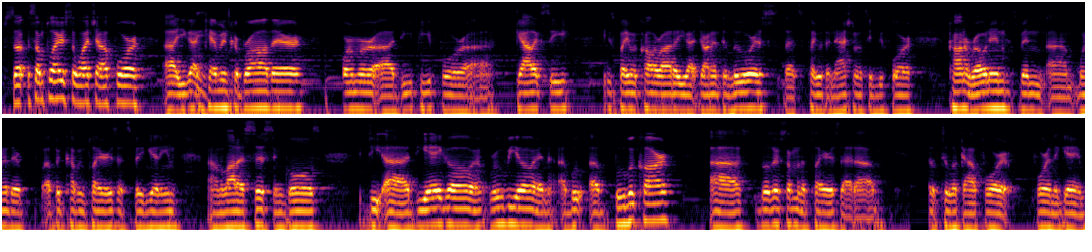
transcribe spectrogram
so, some players to watch out for. Uh, you got Kevin Cabral there, former uh, DP for uh, Galaxy. He's playing with Colorado. You got Jonathan Lewis, that's played with the national team before. Connor Ronan has been um, one of their up and coming players that's been getting um, a lot of assists and goals. Di- uh, Diego Rubio and Abu- Abubakar. Uh, those are some of the players that um, to look out for for in the game.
